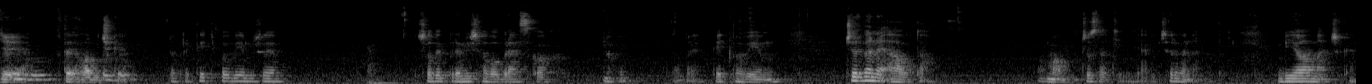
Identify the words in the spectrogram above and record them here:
deje mm-hmm. v tej hlavičke? Dobre, keď poviem, že človek premýšľa v obrázkoch. Okay. Dobre, keď poviem červené auto. Mám. Čo sa ti zjaví? Červená. Biela mačka.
